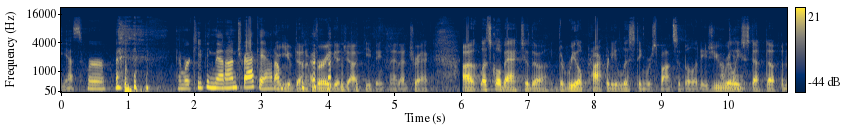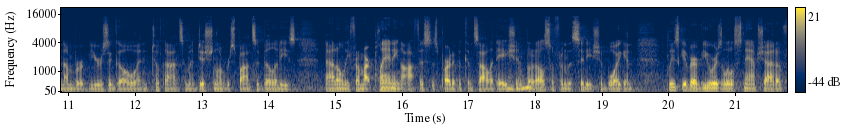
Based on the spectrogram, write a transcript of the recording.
yes, we're, and we're keeping that on track, Adam. You've done a very good job keeping that on track. Uh, Let's go back to the, the real property listing responsibilities. You really stepped up a number of years ago and took on some additional responsibilities, not only from our planning office as part of a consolidation, but also from the city of Sheboygan. Please give our viewers a little snapshot of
